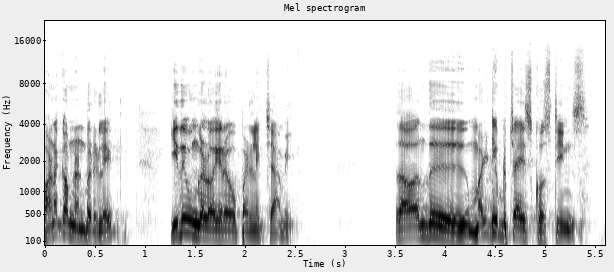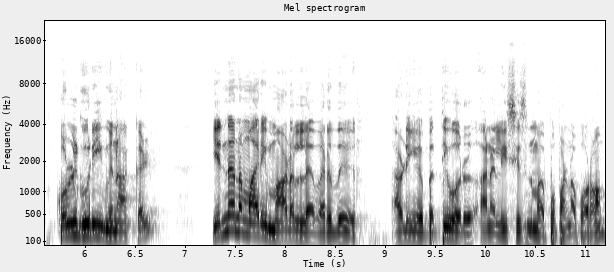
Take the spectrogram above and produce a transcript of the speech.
வணக்கம் நண்பர்களே. இது உங்கள் வைரவ பழனிசாமி அதாவது வந்து மல்டிபிள் சாய்ஸ் கொஸ்டின்ஸ் கொள்குறி வினாக்கள் என்னென்ன மாதிரி மாடலில் வருது அப்படிங்கிறத பற்றி ஒரு அனாலிசிஸ் நம்ம இப்போ பண்ண போகிறோம்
